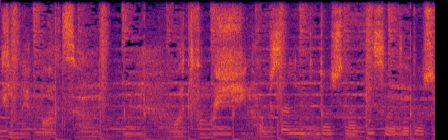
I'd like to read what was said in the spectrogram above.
Длинные пальцы у этого мужчины. Абсолютно точно описывает, я даже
